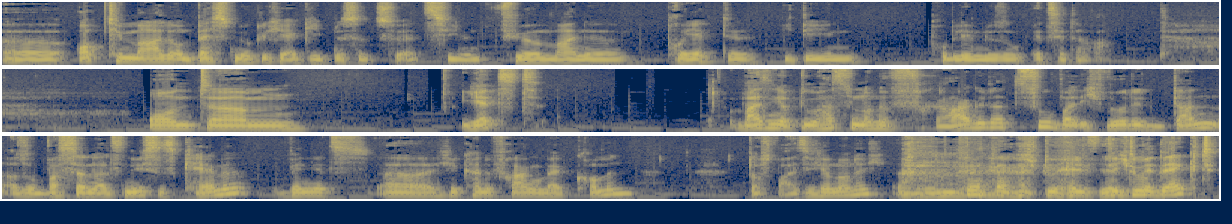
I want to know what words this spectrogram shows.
äh, optimale und bestmögliche Ergebnisse zu erzielen für meine Projekte, Ideen, Problemlösung etc. Und ähm, jetzt weiß nicht, ob du hast du noch eine Frage dazu, weil ich würde dann, also was dann als nächstes käme, wenn jetzt äh, hier keine Fragen mehr kommen, das weiß ich ja noch nicht. du hältst Ja, dich du- bedeckt.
